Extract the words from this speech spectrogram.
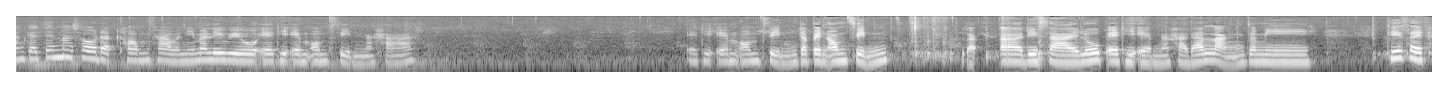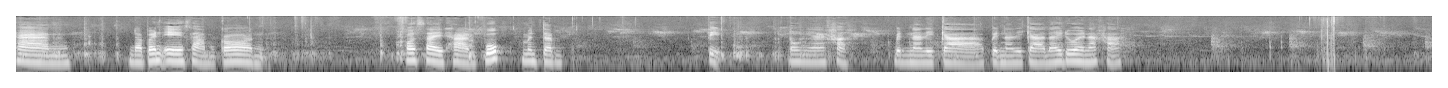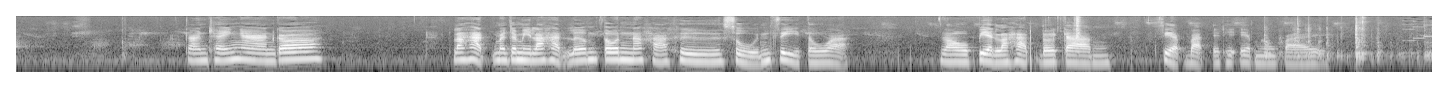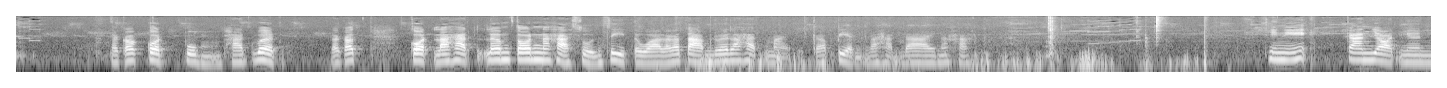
าน g a d g e t m a s h o w c o m ค่ะ วันนี้มารีวิว ATM ออมสินนะคะ ATM ออมสินจะเป็นออมสินดีไซน์รูป ATM นะคะ ด้านหลังจะมีที่ใส่ฐาน Double A สามก้อน พอใส่ฐานปุ๊บ มันจะติดตรงนี้ค่ะ เป็นนาฬิกาเป็นนาฬิกาได้ด้วยนะคะ การใช้งานก็ รหัสมันจะมีรหัสเริ่มต้นนะคะ คือศูนย์สี่ตัว เราเปลี่ยนรหัสโดยการเสียบบัตร ATM ลงไป แล้วก็กดปุ่ม Password แล้วก็กดรหัสเริ่มต้นนะคะศูนย์สี่ตัว แล้วก็ตามด้วยรหัสใหม่ ก็เปลี่ยนรหัสได้นะคะ ทีนี้การหยอดเงิน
